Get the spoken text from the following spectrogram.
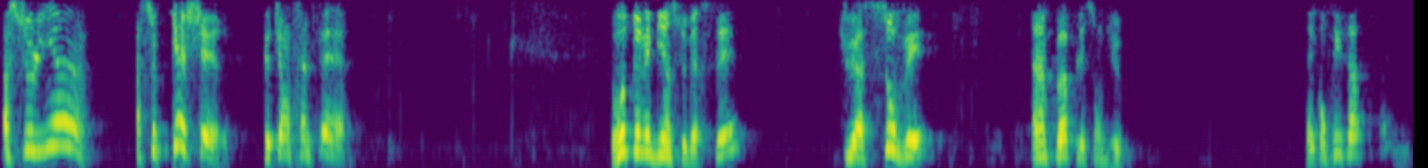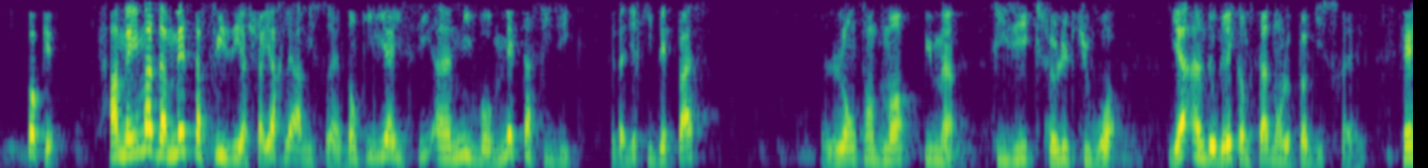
à ce lien, à ce kécher que tu es en train de faire. Retenez bien ce verset. Tu as sauvé un peuple et son Dieu. Vous avez compris ça? Ok. Donc il y a ici un niveau métaphysique c'est-à-dire qui dépasse l'entendement humain, physique, celui que tu vois. Il y a un degré comme ça dans le peuple d'Israël. Et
